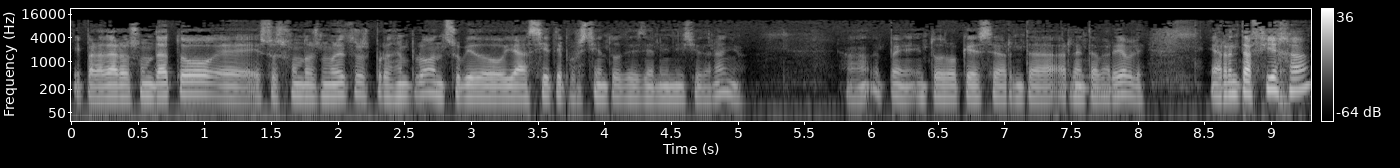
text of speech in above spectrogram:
Y para daros un dato, estos fondos nuestros, por ejemplo, han subido ya 7% desde el inicio del año. En todo lo que es renta, renta variable. En renta fija,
